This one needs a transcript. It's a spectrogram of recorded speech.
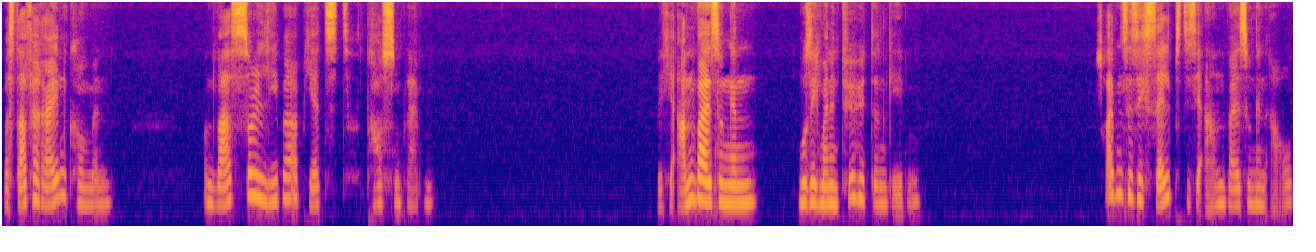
Was darf hereinkommen? Und was soll lieber ab jetzt draußen bleiben? Welche Anweisungen muss ich meinen Türhütern geben? Schreiben Sie sich selbst diese Anweisungen auf,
